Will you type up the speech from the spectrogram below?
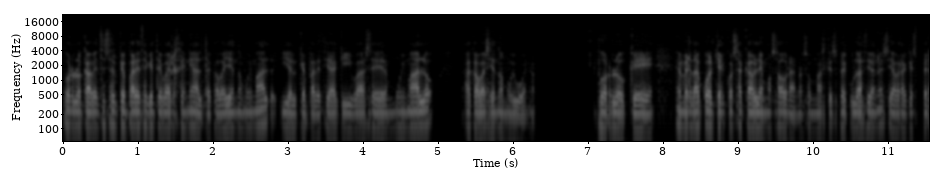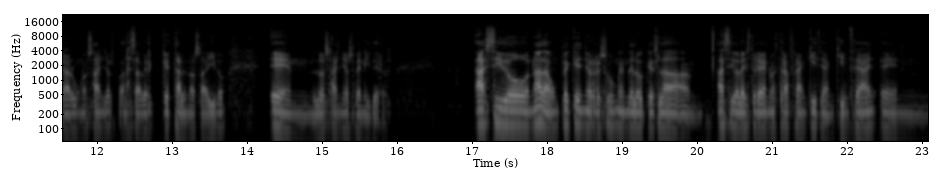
por lo que a veces el que parece que te va a ir genial te acaba yendo muy mal y el que parecía que iba a ser muy malo acaba siendo muy bueno. Por lo que en verdad cualquier cosa que hablemos ahora no son más que especulaciones y habrá que esperar unos años para saber qué tal nos ha ido en los años venideros. Ha sido nada, un pequeño resumen de lo que es la ha sido la historia de nuestra franquicia en 15 años en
